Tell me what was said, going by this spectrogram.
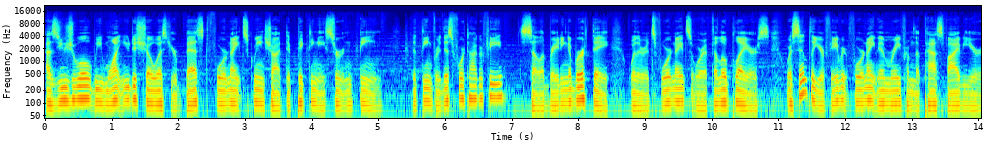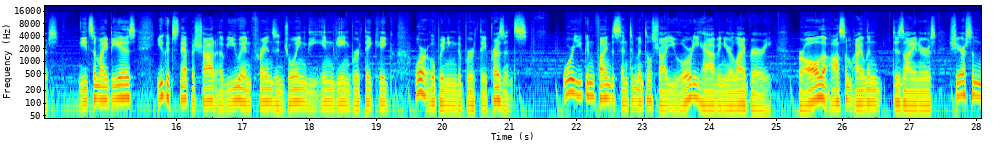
As usual, we want you to show us your best Fortnite screenshot depicting a certain theme. The theme for this photography? Celebrating a birthday, whether it's Fortnite's or a fellow player's, or simply your favorite Fortnite memory from the past five years. Need some ideas? You could snap a shot of you and friends enjoying the in game birthday cake or opening the birthday presents. Or you can find a sentimental shot you already have in your library. For all the awesome island designers, share some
